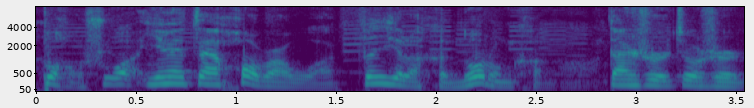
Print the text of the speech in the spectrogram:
不好说，因为在后边我分析了很多种可能，但是就是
